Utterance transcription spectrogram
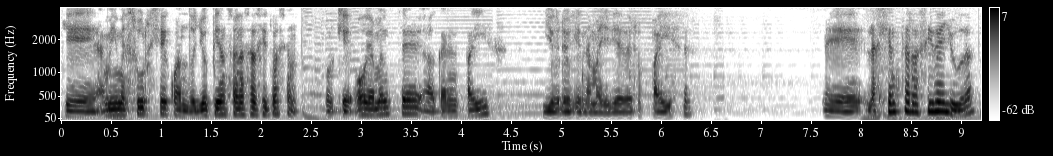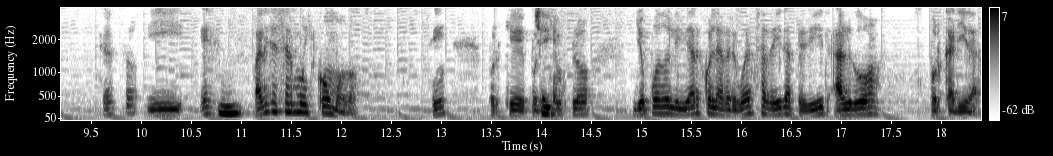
que a mí me surge cuando yo pienso en esa situación, porque obviamente acá en el país, yo creo que en la mayoría de otros países, eh, la gente recibe ayuda, ¿cierto? Y parece ser muy cómodo, ¿sí? Porque, por ejemplo, yo puedo lidiar con la vergüenza de ir a pedir algo por caridad,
